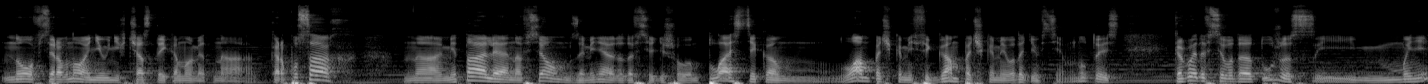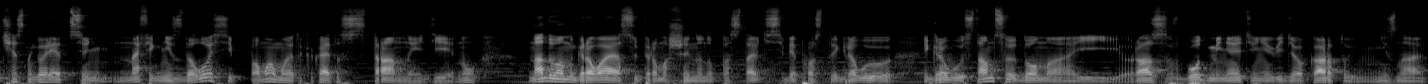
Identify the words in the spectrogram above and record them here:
но все равно они у них часто экономят на корпусах, на металле, на всем, заменяют это все дешевым пластиком, лампочками, фигампочками, вот этим всем. Ну, то есть, какой-то все вот этот ужас, и мне, честно говоря, это все нафиг не сдалось, и, по-моему, это какая-то странная идея. Ну, надо вам игровая супермашина, ну, поставьте себе просто игровую, игровую станцию дома, и раз в год меняйте у нее видеокарту, не знаю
